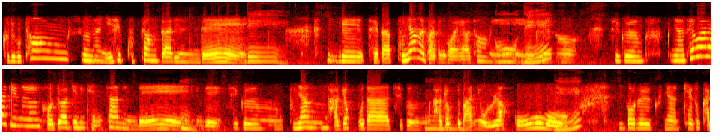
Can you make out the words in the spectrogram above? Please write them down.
그리고 평수는 29평짜리인데 네. 이게 제가 분양을 받은 거예요, 처음에. 어, 네. 그래서 지금 그냥 생활하기는 거주하기는 괜찮은데 음. 이제 지금 분양 가격보다 지금 음. 가격도 많이 올랐고 네. 이거를 그냥 계속 가,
